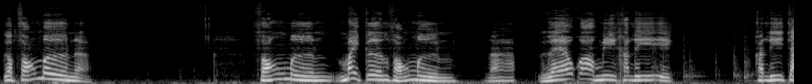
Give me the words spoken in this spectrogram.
เกือบสองหมื่นอะสองหมื่นไม่เกินสองหมื่นนะครับ แล้วก็มีคดีอีก คดีจ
